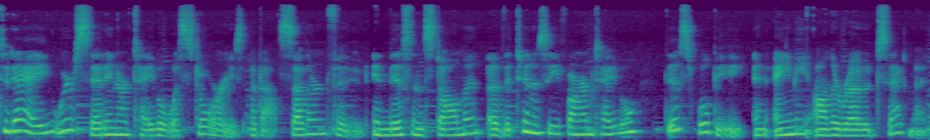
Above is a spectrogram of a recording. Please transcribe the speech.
Today, we're setting our table with stories about Southern food. In this installment of the Tennessee Farm Table, this will be an Amy on the Road segment.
